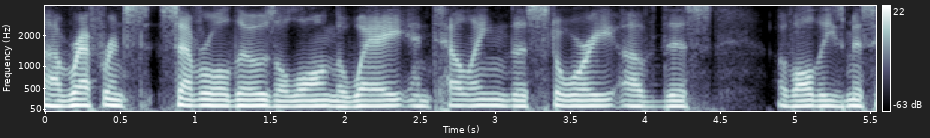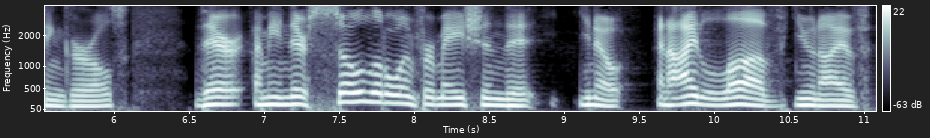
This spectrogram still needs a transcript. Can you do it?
uh, referenced several of those along the way in telling the story of this of all these missing girls. There, I mean, there's so little information that you know, and I love you and I have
